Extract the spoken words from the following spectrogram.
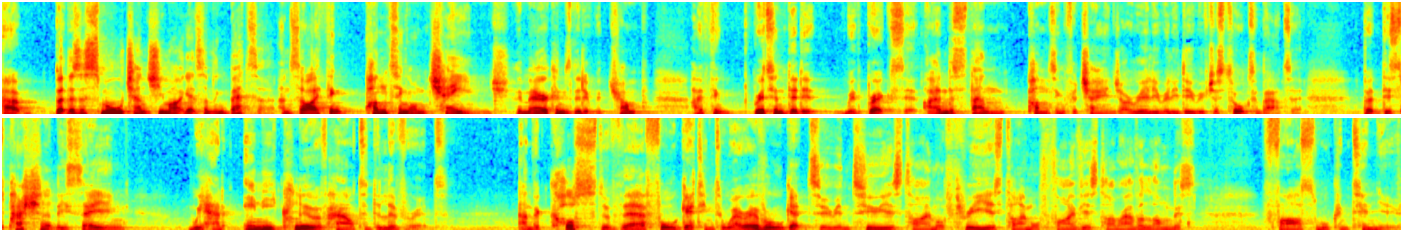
Uh, but there's a small chance you might get something better. And so I think punting on change, the Americans did it with Trump, I think Britain did it with Brexit. I understand punting for change, I really, really do. We've just talked about it. But dispassionately saying we had any clue of how to deliver it, and the cost of therefore getting to wherever we'll get to in two years' time, or three years' time, or five years' time, or however long this fast will continue,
